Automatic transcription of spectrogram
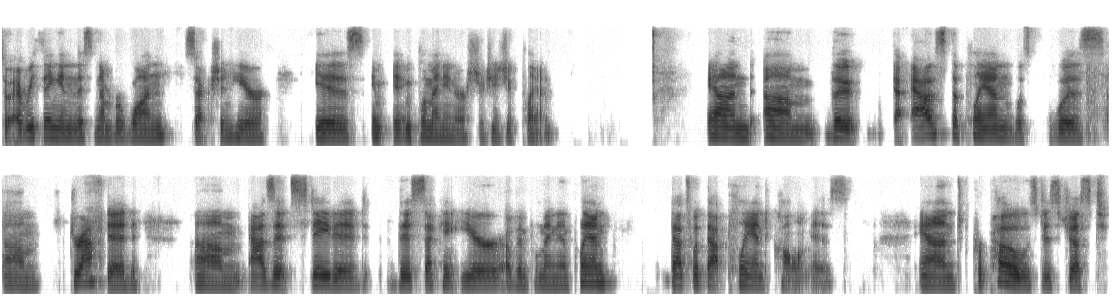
So everything in this number one section here is im- implementing our strategic plan. And um, the, as the plan was, was um, drafted, um, as it stated, this second year of implementing the plan, that's what that planned column is. And proposed is just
